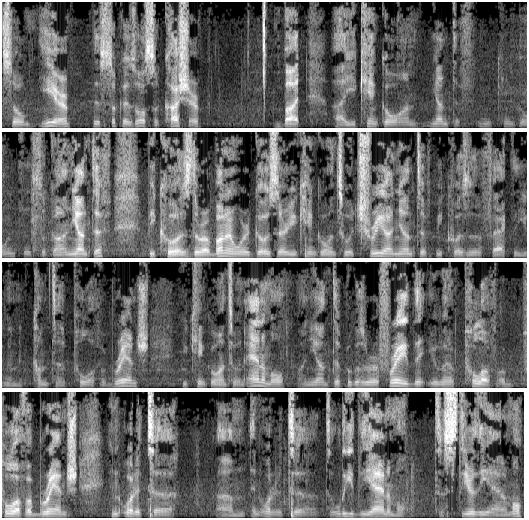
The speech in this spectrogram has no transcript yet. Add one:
so here the sukkah is also kosher but uh, you can't go on Yantif. You can't go into the sukkah on Yantif because the Rabbanan, where it goes there, you can't go into a tree on Yantif because of the fact that you're going to come to pull off a branch. You can't go onto an animal on Yantif because we're afraid that you're going to pull off a, pull off a branch in order to um, in order to, to lead the animal to steer the animal,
